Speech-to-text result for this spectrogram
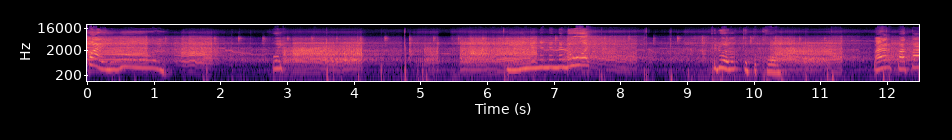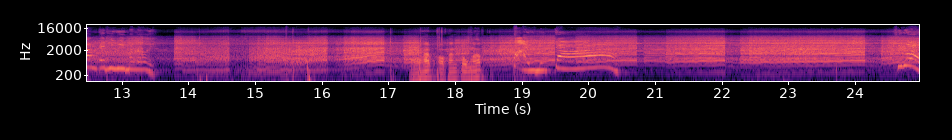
ไปเลยเว้ยโอ้ยนั่นนั่นนั่นนั่นโอ้ยไปด้วยรถเกับตะคองไปปาตาม ATV มาเลยไปครับ ออกทางตรงครับ ไปเลยจ้าช่วยด้วย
